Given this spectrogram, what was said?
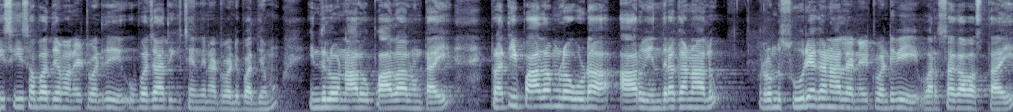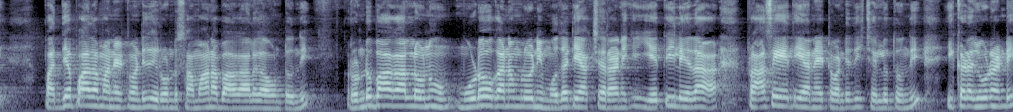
ఈ సీసపద్యం అనేటువంటిది ఉపజాతికి చెందినటువంటి పద్యము. ఇందులో నాలుగు పాదాలు ఉంటాయి ప్రతి పాదంలో కూడా ఆరు ఇంద్రగణాలు రెండు సూర్యగణాలు అనేటువంటివి వరుసగా వస్తాయి. పద్యపాదం అనేటువంటిది రెండు సమాన భాగాలుగా ఉంటుంది. రెండు భాగాల్లోనూ మూడవ గణంలోని మొదటి అక్షరానికి యతి లేదా ప్రాసయతి అనేటువంటిది చెల్లుతుంది. ఇక్కడ చూడండి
